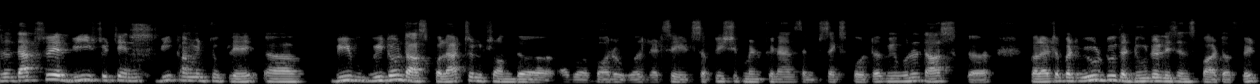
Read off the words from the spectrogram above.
so that's where we fit in. We come into play. We we don't ask collateral from the our borrower. Let's say it's a pre-shipment finance and it's exporter. We wouldn't ask uh, collateral, but we would do the due diligence part of it.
